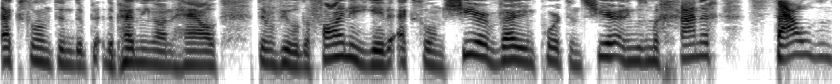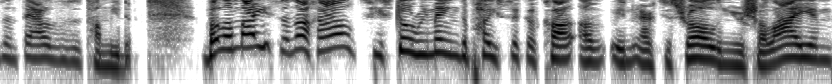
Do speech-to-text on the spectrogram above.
excellent in de- depending on how different people define it. He gave excellent shear, very important shear, and he was mechanech thousands and thousands of talmidim. But Lamaise and Achal, he still remained the paisik of, of in Eretz Yisrael in Yerushalayim,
